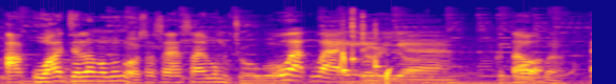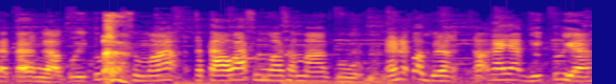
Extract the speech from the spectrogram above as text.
aku aja lah ngomong nggak usah saya saya wong Jawa Oh, aku aja. Oh, iya. iya. ketawa Oh, tetangga aku itu semua ketawa semua sama aku. Nenek kok bilang kok kayak gitu ya?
